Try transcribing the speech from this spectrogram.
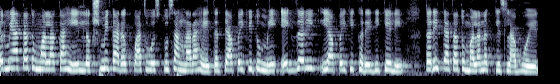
तर मी आता तुम्हाला काही लक्ष्मीकारक पाच वस्तू सांगणार आहे. तर त्यापैकी तुम्ही एक जरी यापैकी खरेदी केली तरी त्याचा तुम्हाला नक्कीच लाभ होईल.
